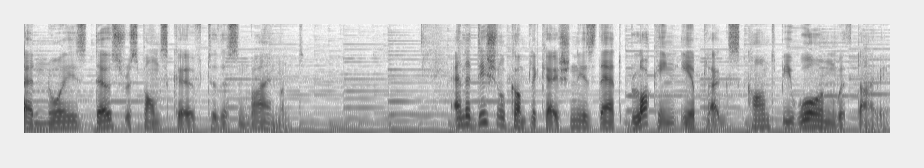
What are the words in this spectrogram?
a noise dose response curve to this environment. An additional complication is that blocking earplugs can't be worn with diving,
